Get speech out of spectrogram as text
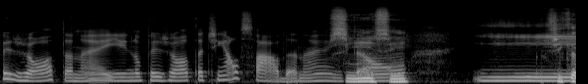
PJ, né? E no PJ tinha alçada, né? Sim, então, sim. E... Fica...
